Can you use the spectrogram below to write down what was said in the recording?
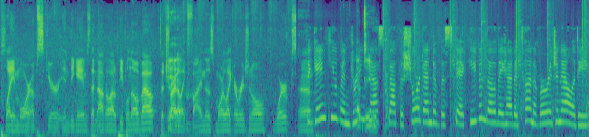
play more obscure indie games that not a lot of people know about to try to like find those more like original works. The Um, GameCube and Up to you. Dreamcast got the short end of the stick even though they had a ton of originality.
